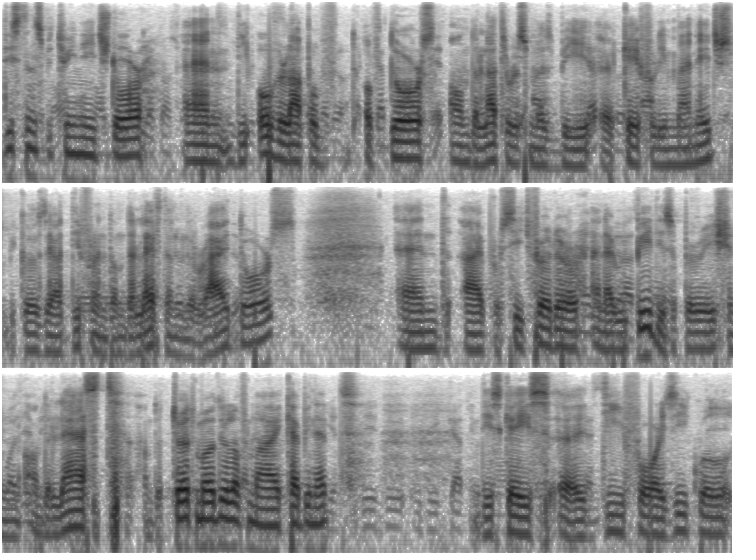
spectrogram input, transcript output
distance between each door and the overlap of, of doors on the laterals must be uh, carefully managed because they are different on the left and on the right doors and I proceed further and I repeat this operation on the last, on the third module of my cabinet. In this case, uh, D4 is equal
